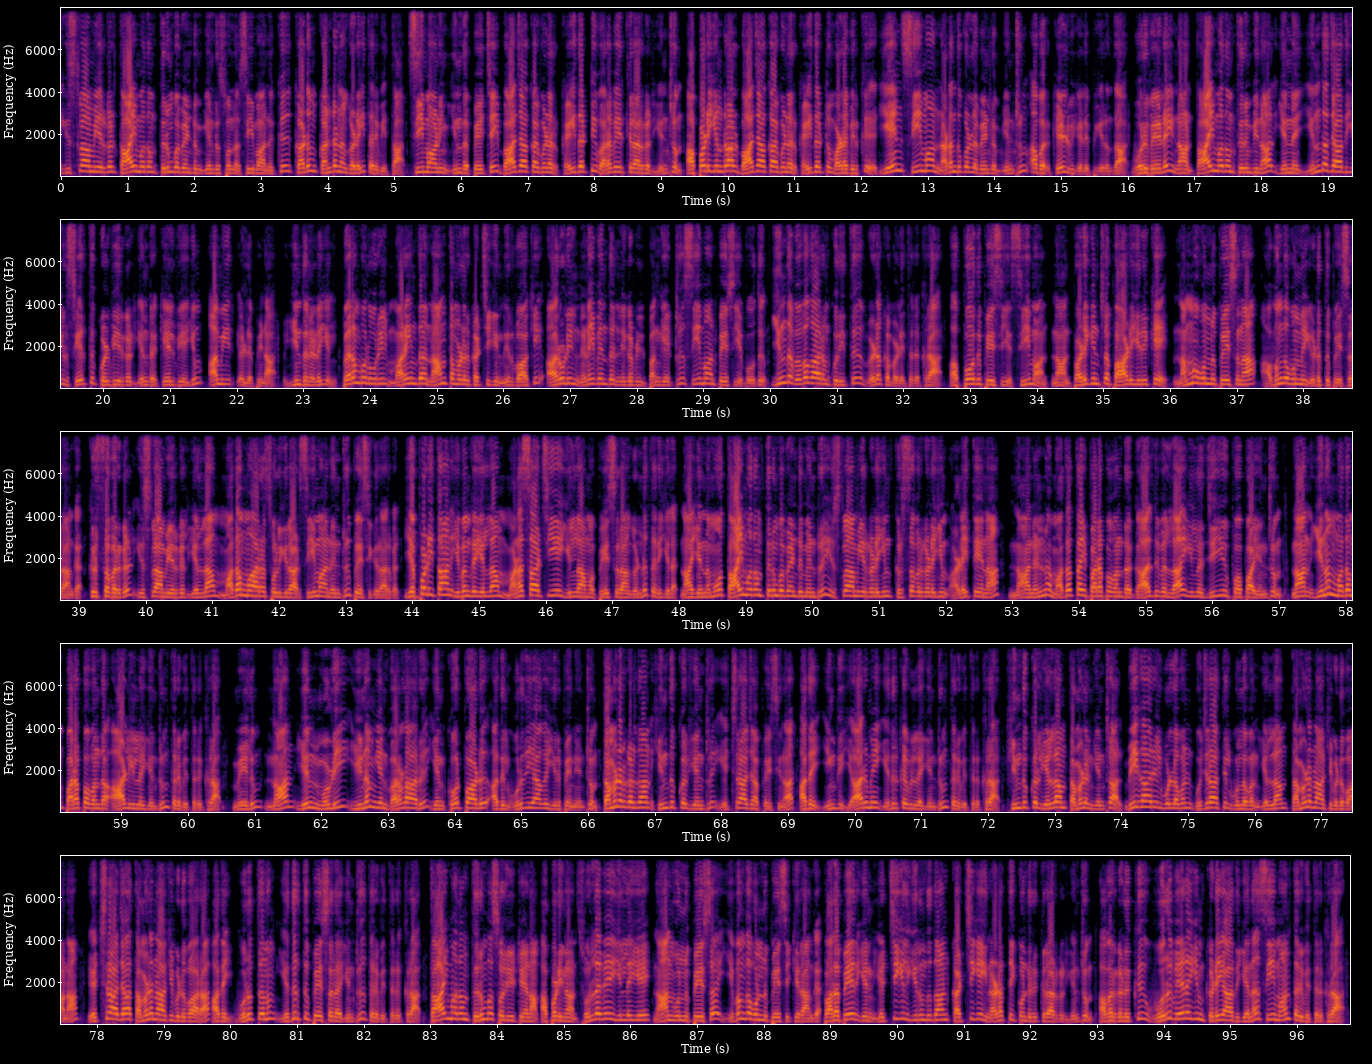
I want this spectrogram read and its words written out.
இஸ்லாமியர்கள் தாய்மதம் திரும்ப வேண்டும் என்று சொன்ன சீமானுக்கு கடும் கண்டனங்களை தெரிவித்தார். சீமானின் இந்த பேச்சை பாஜகவினர் கைதட்டி வரவேற்கிறார்கள் என்றும் அப்படியென்றால் பாஜகவினர் கைதட்டும் அளவிற்கு ஏன் சீமான் நடந்து கொள்ள வேண்டும் என்றும் அவர் கேள்வி எழுப்பியிருந்தார். ஒருவேளை நான் தாய்மதம் திரும்பினால் என்னை எந்த ஜாதியில் சேர்த்துக் கொள்வீர்கள் என்ற கேள்வியையும் அமீர் எழுப்பினார். இந்த நிலையில் பெரம்பலூரில் மறைந்த நாம் தமிழர் கட்சியின் நிர்வாகி அருளின் நினைவேந்தல் நிகழ்வில் பங்கேற்று சீமான் பேசிய போது இந்த விவகாரம் குறித்து விளக்கம் அளித்திருக்கிறார். அப்போது பேசிய சீமான் நான் படுகின்ற பாடு இருக்கே நம்ம ஒன்னு பேசுனா அவங்க ஒன்னு எடுத்து பேசுறாங்க. கிறிஸ்தவர்கள் இஸ்லாமியர்கள் எல்லாம் மதம் மாற சொல்கிறார் சீமான் என்று பேசுகிறார்கள். எப்படித்தான் இவங்க எல்லாம் மனசாட்சியே இல்லாம பேசுறாங்கன்னு தெரியல. நான் என்னமோ தாய்மதம் திரும்ப வேண்டும் என்று இஸ்லாமியர்களையும் கிறிஸ்தவர்களையும் அழைத்தேனா? நான் என்ன மதத்தை பரப்ப வந்த கால்திவெல்லா இல்ல ஜியு போப்பா என்றும் நான் இனம் மதம் பரப்ப வந்த ஆள் இல்லை என்றும் தெரிவித்திருக்கிறார். மேலும் நான் என் மொழி இனம் என் வரலாறு என் கோட்பாடு அதில் உறுதியாக இருப்பேன் என்றும் தமிழர்கள்தான் இந்துக்கள் என்று எச் ராஜா பேசினார். அதை இங்கு யாருமே எதிர்க்கவில்லை என்றும் தெரிவித்திருக்கிறார். இந்துக்கள் எல்லாம் தமிழன் என்றால் பீகாரில் உள்ளவன் குஜராத்தில் உள்ளவன் எல்லாம் தமிழனாகி விடுவானா? எச் ராஜா தமிழனாகி விடுவாரா? அதை ஒருத்தனும் எதிர்த்து பேசல என்று தெரிவித்திருக்கிறார். தாய்மதம் திரும்ப சொல்லிட்டேனாம் அப்படி நான் சொல்லவே இல்லையே. நான் ஒன்னு பேச இவங்க ஒன்னு பேசிக்கிறாங்க. பல பேர் என் எச்சியில் இருந்துதான் கட்சியை நடத்தி கொண்டிருக்கிறார்கள் என்றும் அவர்களுக்கு ஒரு வேலையும் கிடையாது என சீமான் தெரிவித்திருக்கிறார்.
